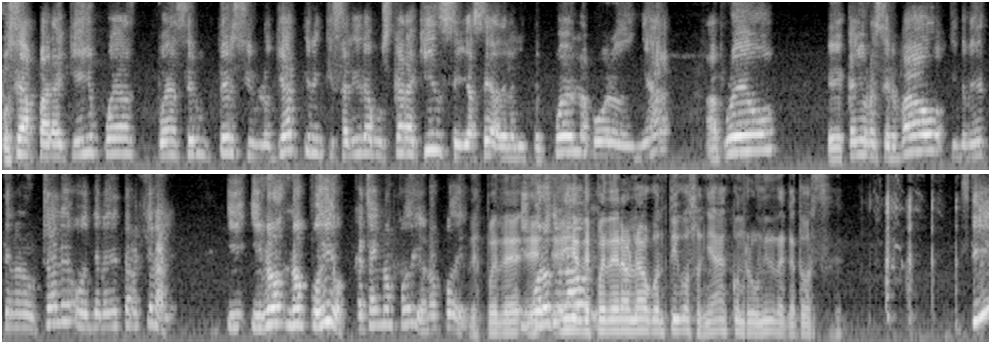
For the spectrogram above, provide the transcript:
O sea, para que ellos puedan, puedan ser un tercio y bloquear, tienen que salir a buscar a 15, ya sea de la lista del pueblo, a pueblo de dignidad, apruebo, eh, escaños reservados, independientes no neutrales o independientes regionales y, no, no han podido, ¿cachai? No han podido, no han podido. Después de, eh, ellos, después de haber hablado contigo, soñaban con reunir a 14. Sí,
